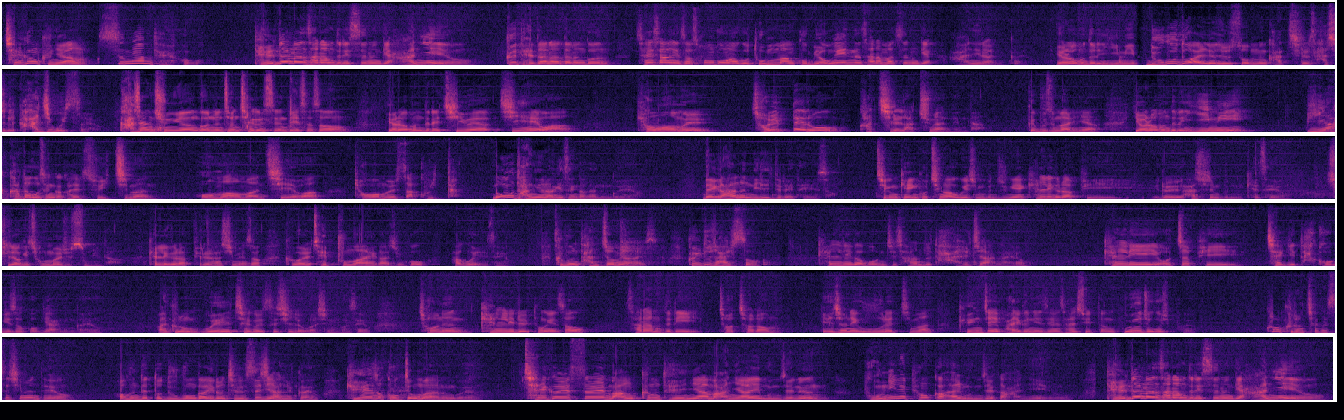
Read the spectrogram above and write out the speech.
책은 그냥 쓰면 돼요. 대단한 사람들이 쓰는 게 아니에요. 그 대단하다는 건 세상에서 성공하고 돈 많고 명예 있는 사람만 쓰는 게 아니라니까요. 여러분들은 이미 누구도 알려줄 수 없는 가치를 사실 가지고 있어요. 가장 중요한 거는 전 책을 쓰는 데 있어서 여러분들의 지혜, 지혜와 경험을 절대로 가치를 낮추면 안 된다. 그게 무슨 말이냐? 여러분들은 이미 미약하다고 생각할 수 있지만 어마어마한 지혜와 경험을 쌓고 있다. 너무 당연하게 생각하는 거예요. 내가 하는 일들에 대해서. 지금 개인 코칭하고 계신 분 중에 캘리그라피를 하시는 분이 계세요. 실력이 정말 좋습니다. 캘리그라피를 하시면서 그걸 제품화 해가지고 하고 계세요. 그분 단점이 하나 있어요. 글도 잘 써. 캘리가 뭔지 사람들 다 알지 않아요? 캘리 어차피 책이 다 거기서 거기 아닌가요? 아니 그럼 왜 책을 쓰시려고 하시는 거세요? 저는 켈리를 통해서 사람들이 저처럼 예전에 우울했지만 굉장히 밝은 인생을 살 수 있다는 걸 보여주고 싶어요. 그럼 그런 책을 쓰시면 돼요. 아 근데 또 누군가 이런 책을 쓰지 않을까요? 계속 걱정만 하는 거예요. 책을 쓸 만큼 되냐 마냐의 문제는 본인이 평가할 문제가 아니에요. 대단한 사람들이 쓰는 게 아니에요.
